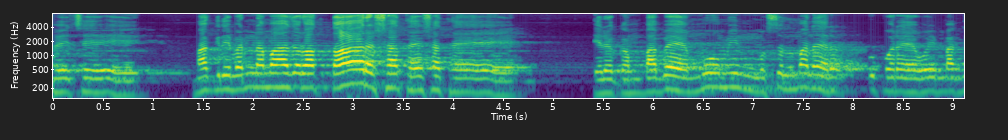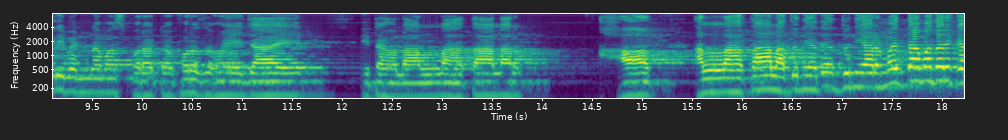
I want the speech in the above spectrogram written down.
হয়েছে। মাগরিবের নামাজ রক্তর সাথে সাথে এরকম ভাবে মুমিন মুসলমানের উপরে ওই মাগরিবের নামাজ পড়াটা ফরজ হয়ে যায়। এটা হলো আল্লাহ তালার হক। আল্লাহ তাআলা দুনিয়াতে, দুনিয়ার মধ্যে আমাদেরকে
